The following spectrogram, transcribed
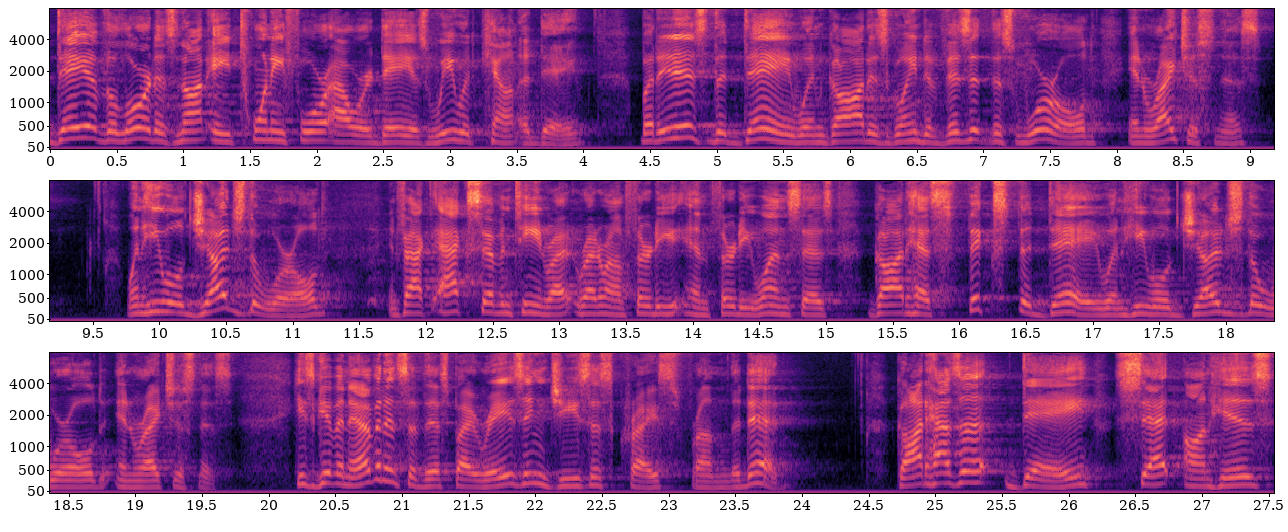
day of the Lord is not a 24 hour day as we would count a day, but it is the day when God is going to visit this world in righteousness when he will judge the world. In fact, Acts 17, right, right around 30 and 31, says, God has fixed a day when he will judge the world in righteousness. He's given evidence of this by raising Jesus Christ from the dead. God has a day set on his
